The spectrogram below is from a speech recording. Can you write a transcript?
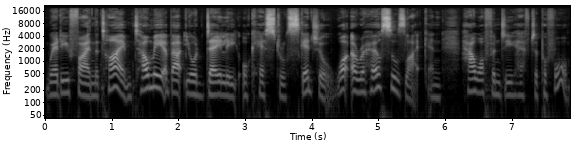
where do you find the time? Tell me about your daily orchestral schedule. What are rehearsals like and how often do you have to perform?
